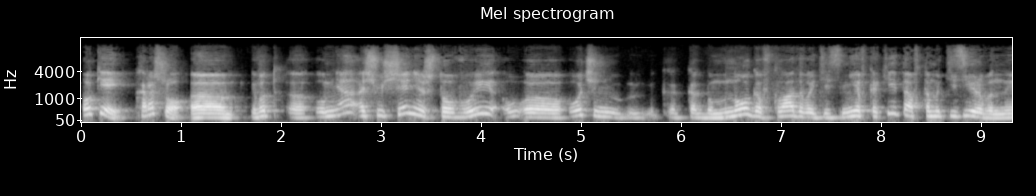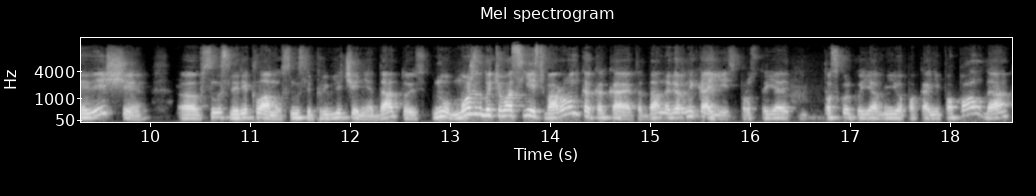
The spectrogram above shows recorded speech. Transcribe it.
окей, хорошо. Uh, вот uh, у меня ощущение, что вы очень как бы много вкладываетесь не в какие-то автоматизированные вещи, Э, в смысле рекламы, в смысле привлечения, да, то есть, ну, может быть, у вас есть воронка какая-то, да, наверняка есть, просто я, поскольку я в нее пока не попал, да,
